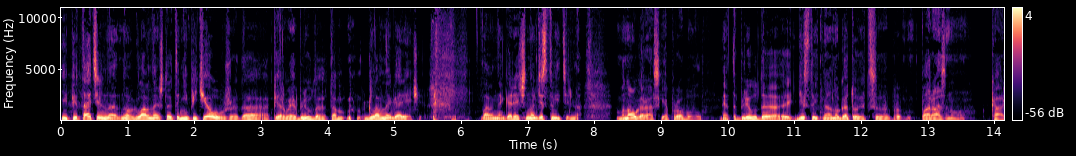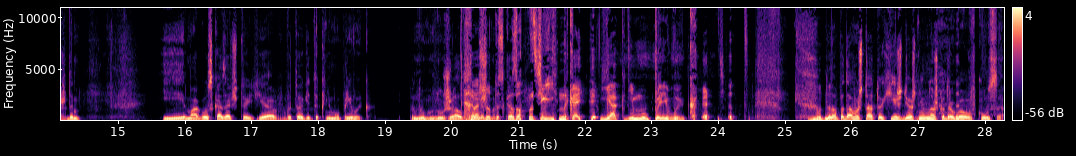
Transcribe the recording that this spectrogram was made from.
И питательно, но главное, что это не питье уже, да, а первое блюдо, там главное горячее. Главное горячее, но действительно, много раз я пробовал это блюдо. Действительно, оно готовится по-разному каждым. И могу сказать, что я в итоге-то к нему привык. Ну, ну жалко. Хорошо ты сказал. Я к нему привык. Ну, да. ну, потому что от ухи ждешь немножко другого вкуса.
